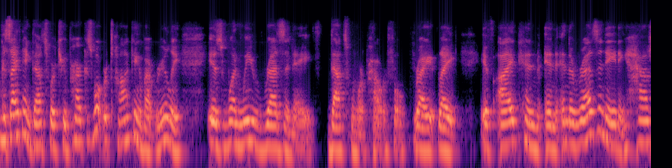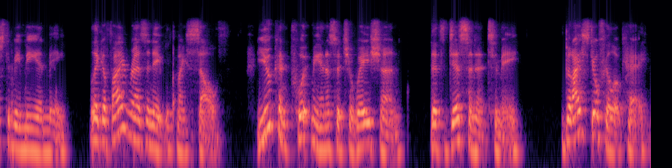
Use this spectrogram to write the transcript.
because I think that's where true power. Because what we're talking about really is when we resonate, that's when we're powerful, right? Like if I can, and and the resonating has to be me and me. Like if I resonate with myself, you can put me in a situation that's dissonant to me, but I still feel okay,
